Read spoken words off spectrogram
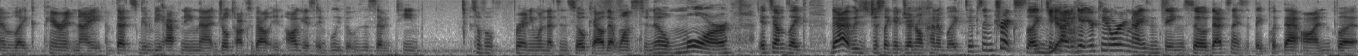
of like parent night that's going to be happening that Jill talks about in August. I believe it was the 17th. So for, for anyone that's in SoCal that wants to know more, it sounds like that was just like a general kind of like tips and tricks, like to Yeah. kind of get your kid organized and things. So that's nice that they put that on. But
